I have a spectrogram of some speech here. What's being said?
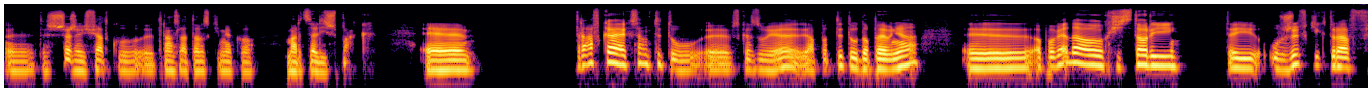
e, też szerzej świadku translatorskim jako Marceli Szpak. Trawka, jak sam tytuł wskazuje, a podtytuł dopełnia, opowiada o historii tej używki, która w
